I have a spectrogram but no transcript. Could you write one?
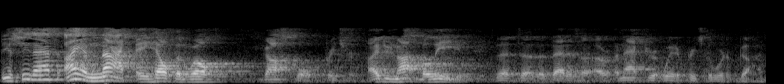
Do you see that? I am not a health and wealth gospel preacher. I do not believe that uh, that, that is a, an accurate way to preach the Word of God.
